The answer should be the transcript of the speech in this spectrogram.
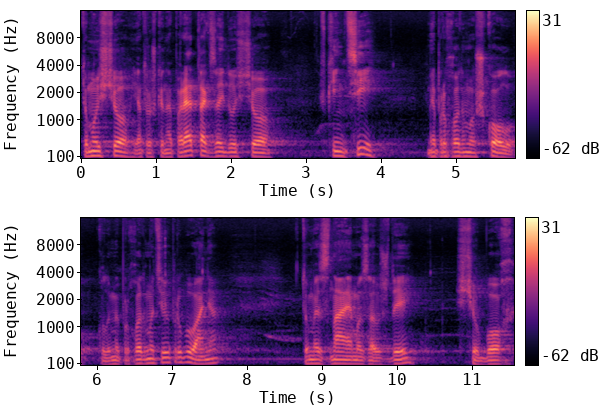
Тому що я трошки наперед так зайду, що в кінці ми проходимо школу. Коли ми проходимо ці випробування, то ми знаємо завжди, що Бог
